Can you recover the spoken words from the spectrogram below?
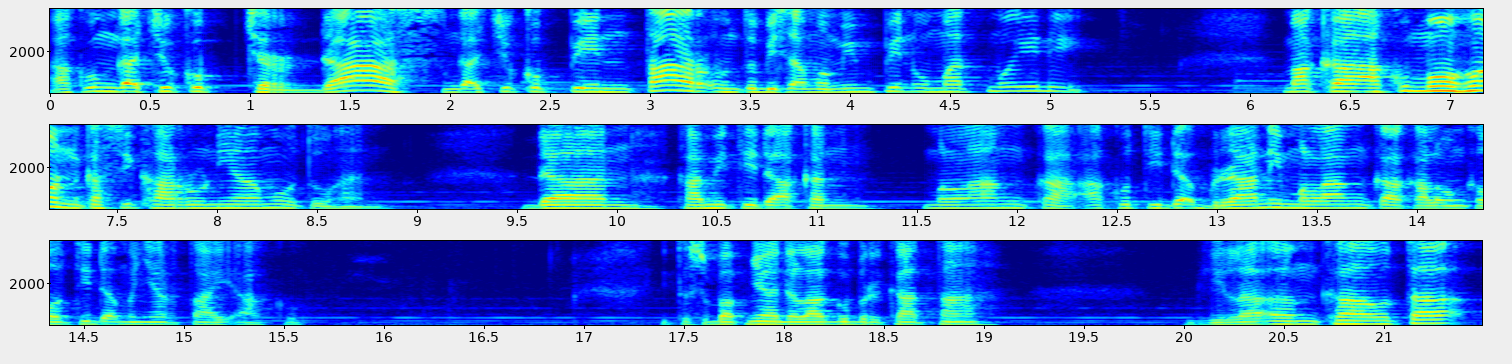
Aku nggak cukup cerdas, nggak cukup pintar untuk bisa memimpin umatmu ini. Maka aku mohon kasih karuniamu Tuhan. Dan kami tidak akan melangkah, aku tidak berani melangkah kalau engkau tidak menyertai aku. Itu sebabnya ada lagu berkata, Bila engkau tak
